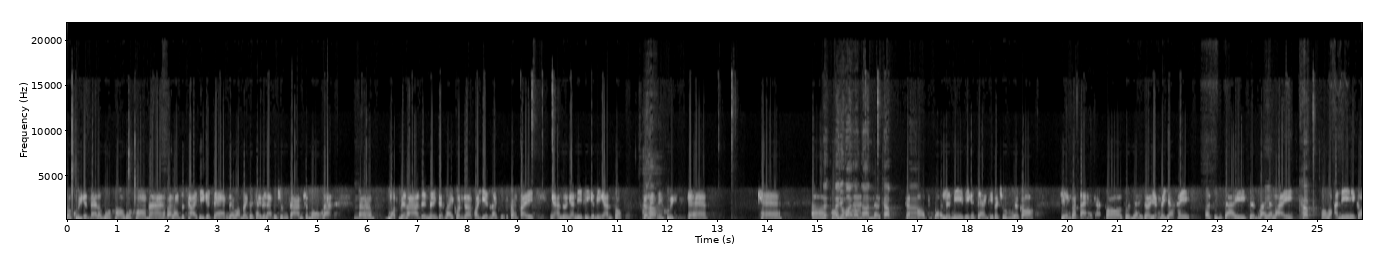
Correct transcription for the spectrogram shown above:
ก็คุยกันแต่ละหัวข้อหัวข้อมาวาระสุดท้ายที่ก็แจ้ง แต่ว่ามันก็ใช้เวลาประชุมสามชั่วโมงละอืมเอ่อ หมดเวลาเนื่องจากหลายคนก็พอเย็นแล้วต้องไปงานนู้นงานนี้พี่ก็มีงานศพก็เลยได้คุยแค่ แค่เอ่อพอนโยบายเหล่านั้นเอ่อครับก็อ่าเรื่องนี้พี่ก็แจ้งที่ประชุมเนี่ยก็เสียงก็แตกอะ ก็ส่วนใหญ่ก็ยังไม่อยากให้ตัดสินใจเคลื่อนไหวอะไร ครับเมื่อวานนี้ก็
